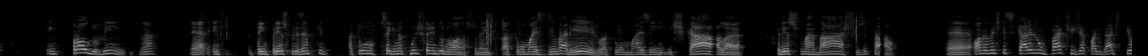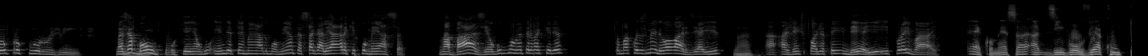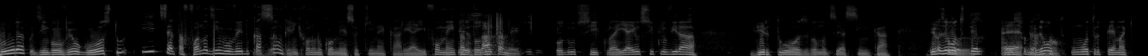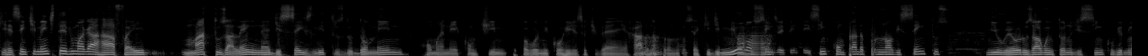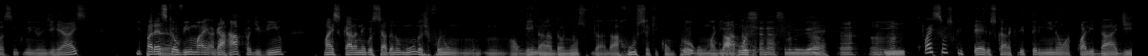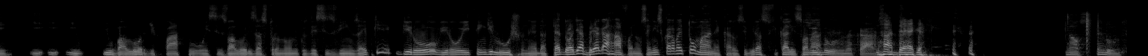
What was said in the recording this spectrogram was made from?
em prol do vinho, né? É, em, tem empresas, por exemplo, que atuam num segmento muito diferente do nosso, né? atuam mais em varejo, atuam mais em escala, preços mais baixos e tal. É, obviamente que esse cara ele não vai atingir a qualidade que eu procuro nos vinhos, mas é uhum. bom, porque em, algum, em determinado momento, essa galera que começa na base, em algum momento ele vai querer tomar coisas melhores, e aí claro. a, a, gente pode atender, e, e por aí vai. É, começa a desenvolver a cultura, desenvolver o gosto e, de certa forma, desenvolver a educação, Exato. que a gente falou no começo aqui, né, cara? E aí fomenta Exatamente. todo, todo o ciclo aí, aí o ciclo vira virtuoso, vamos dizer assim, cara. Virtuoso. Fazer um outro tema, é, é fazer um, um, outro tema aqui. Recentemente teve uma garrafa aí Matusalém, né, de 6 litros do Domaine Romané Conti, por favor me corrija se eu estiver errado uhum. na pronúncia aqui, de 1985, uhum. comprada por 900 mil euros, algo em torno de 5,5 milhões de reais. E parece é. que é o vinho mais, a garrafa de vinho mais cara negociada no mundo. Acho que foi um, um alguém da, da União da, da, Rússia que comprou, algum magnata. Da Rússia, né? Se não me engano. É. É. Uhum. E quais são os critérios, cara, que determinam a qualidade e, e, e o valor de fato, esses valores astronômicos desses vinhos aí, porque virou, virou item de luxo, né? Dá até dó de abrir a garrafa, não sei nem se o cara vai tomar, né, cara? Ou se vira ficar ali só sem na, dúvida, cara. na adega. Não, sem dúvida.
